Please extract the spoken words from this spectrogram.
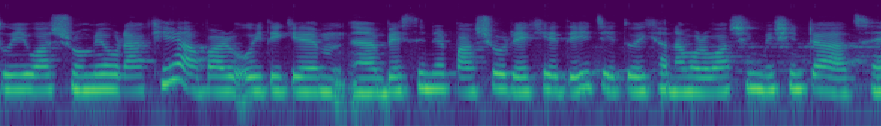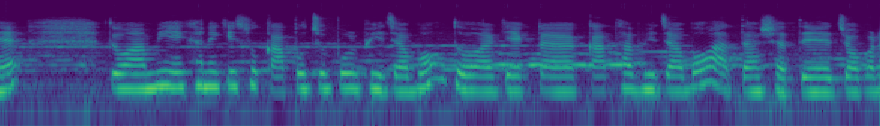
দুই ওয়াশরুমেও রাখি। আবার ওইদিকে বেসিনের পাশেও রেখে দিই, যেহেতু এখানে আমার ওয়াশিং মেশিনটা আছে। তো আমি এখানে কিছু কাপড় চোপড় ভিজাবো, তো আর কি একটা কাঁথা ভিজাবো, আর তার সাথে জবার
